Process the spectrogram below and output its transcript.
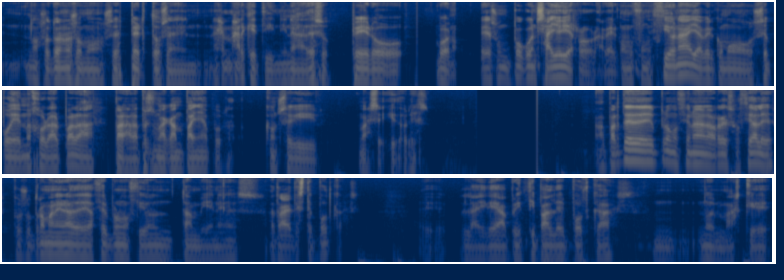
nosotros no somos expertos en, marketing ni nada de eso, pero bueno, es un poco ensayo y error, a ver cómo funciona y a ver cómo se puede mejorar para, para la próxima campaña, pues conseguir más seguidores. Aparte de promocionar en las redes sociales, pues otra manera de hacer promoción también es a través de este podcast. Eh, la idea principal del podcast no es más que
